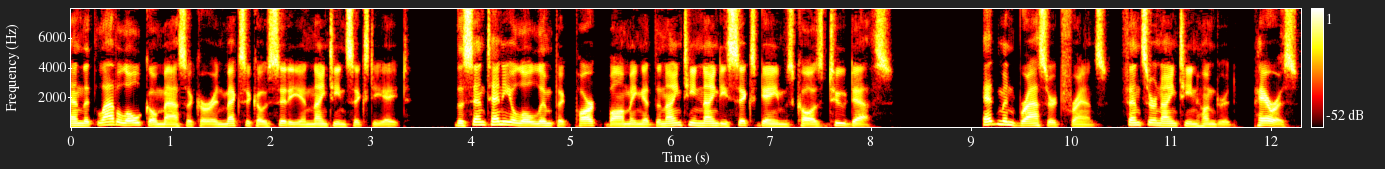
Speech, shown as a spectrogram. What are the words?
and the Tlatelolco massacre in Mexico City in 1968. The Centennial Olympic Park bombing at the 1996 Games caused two deaths. Edmond Brassard France, fencer 1900, Paris,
